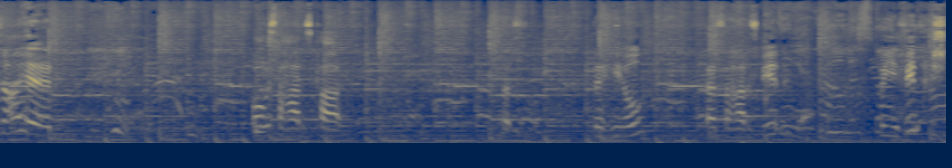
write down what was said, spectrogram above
Tired. What was the hardest part? That's the hill. That's the hardest bit. But you finished.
